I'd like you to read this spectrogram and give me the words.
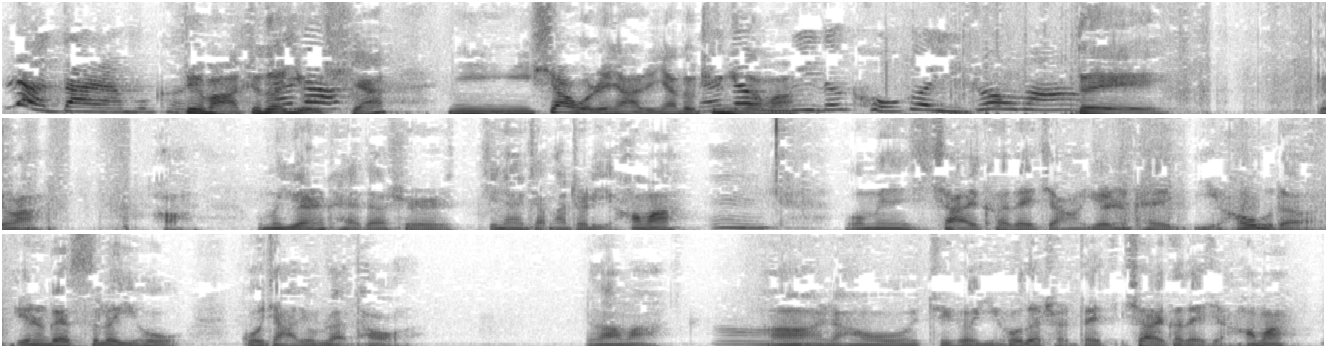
那当然不可能，对吧？觉得有钱，你你吓唬人家，人家都听你的吗？武力能恐吓宇宙吗？对，对吧？好，我们袁世凯的事今天讲到这里，好吗？嗯，我们下一课再讲袁世凯以后的，袁世凯死了以后，国家就乱套了，知道吗？哦，啊，然后这个以后的事儿再下一课再讲，好吗？嗯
